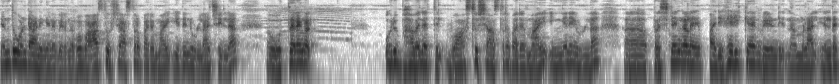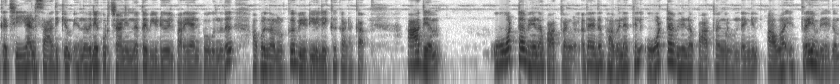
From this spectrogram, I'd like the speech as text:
എന്തുകൊണ്ടാണ് ഇങ്ങനെ വരുന്നത്? അപ്പോൾ വാസ്തുശാസ്ത്രപരമായി ഇതിനുള്ള ചില ഉത്തരങ്ങൾ ഒരു ഭവനത്തിൽ വാസ്തുശാസ്ത്രപരമായി ഇങ്ങനെയുള്ള പ്രശ്നങ്ങളെ പരിഹരിക്കാൻ വേണ്ടി നമ്മളാൽ എന്തൊക്കെ ചെയ്യാൻ സാധിക്കും എന്നതിനെക്കുറിച്ചാണ് ഇന്നത്തെ വീഡിയോയിൽ പറയാൻ പോകുന്നത്. അപ്പോൾ നമുക്ക് വീഡിയോയിലേക്ക് കടക്കാം. ആദ്യം ഓട്ട വീണ പാത്രങ്ങൾ അതായത് ഭവനത്തിൽ ഓട്ട വീണ പാത്രങ്ങൾ ഉണ്ടെങ്കിൽ അവ എത്രയും വേഗം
